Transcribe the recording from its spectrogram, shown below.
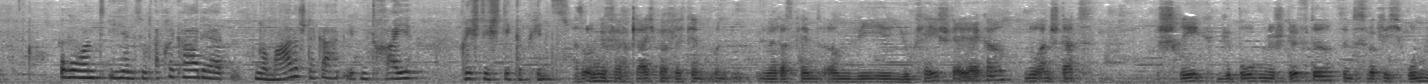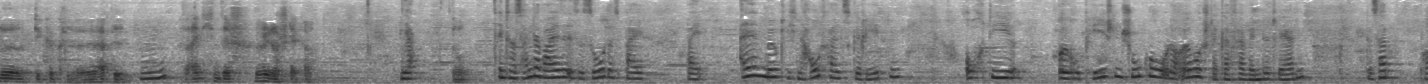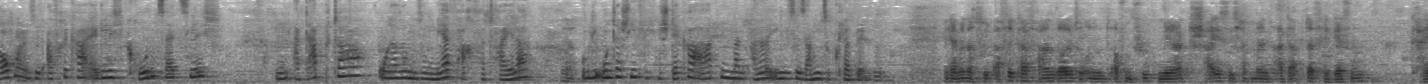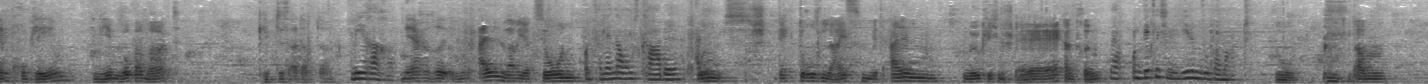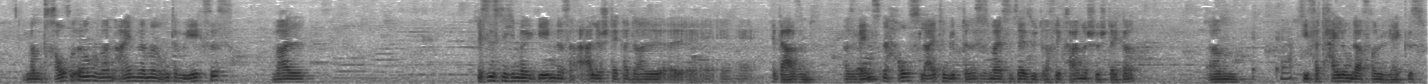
Und hier in Südafrika, der normale Stecker hat eben drei richtig dicke Pins. Also ungefähr vergleichbar, vielleicht kennt man, wer das kennt, ähm, wie UK-Stellecker, nur anstatt schräg gebogene Stifte sind es wirklich runde, dicke Klöppel. Das ist eigentlich ein sehr schöner Stecker. Ja, So. Interessanterweise ist es so, dass bei, bei allen möglichen Haushaltsgeräten auch die europäischen Schuko- oder Euro-Stecker verwendet werden. Deshalb braucht man in Südafrika eigentlich grundsätzlich einen Adapter oder so einen, Mehrfachverteiler, Ja. um die unterschiedlichen Steckerarten dann alle irgendwie zusammenzuklöppeln. Wenn man nach Südafrika fahren sollte und auf dem Flug merkt, scheiße, ich habe meinen Adapter vergessen, kein Problem. In jedem Supermarkt gibt es Adapter. Mehrere. Mehrere in allen Variationen Und Verlängerungskabel. alle- und Steckdosenleisten mit allen möglichen Steckern drin. Ja, und wirklich in jedem Supermarkt. So. ähm, man braucht irgendwann einen, wenn man unterwegs ist, weil es ist nicht immer gegeben, dass alle Stecker da, äh, äh, da sind. Also wenn es eine Hausleitung gibt, dann ist es meistens der südafrikanische Stecker. Ähm. Die Verteilung davon weg ist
